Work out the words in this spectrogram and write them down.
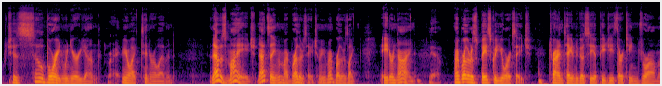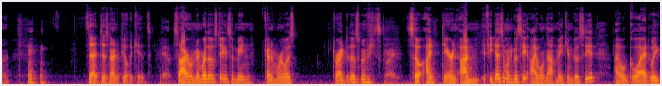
which is so boring when you're young. Right. You're like 10 or 11. And that was my age. That's not even my brother's age. I mean, my brother's like 8 or 9. Yeah. My brother was basically York's age. trying to take him to go see a PG 13 drama that does not appeal to kids. Yeah. So I remember those days of being kind of more or less dragged to those movies. Right. So I dare I'm if he doesn't want to go see it, I will not make him go see it. I will gladly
